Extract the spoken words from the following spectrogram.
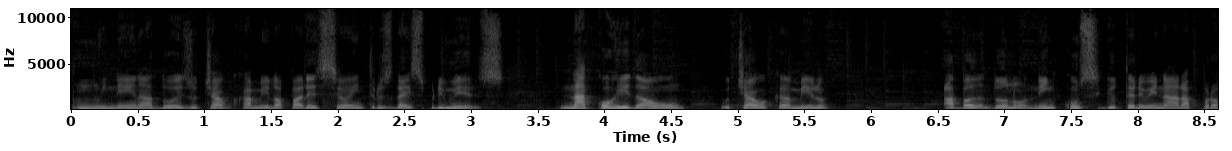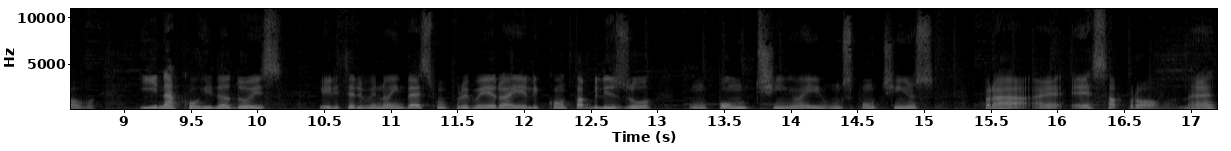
1 e nem na 2 o Thiago Camilo apareceu entre os 10 primeiros. Na corrida 1, o Thiago Camilo abandonou, nem conseguiu terminar a prova. E na corrida 2, ele terminou em 11, aí ele contabilizou um pontinho aí, uns pontinhos para é, essa prova, né?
